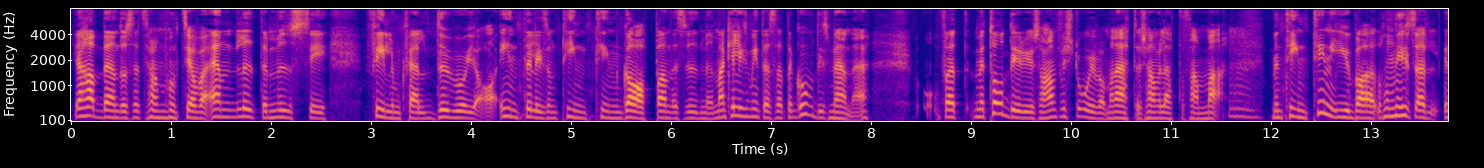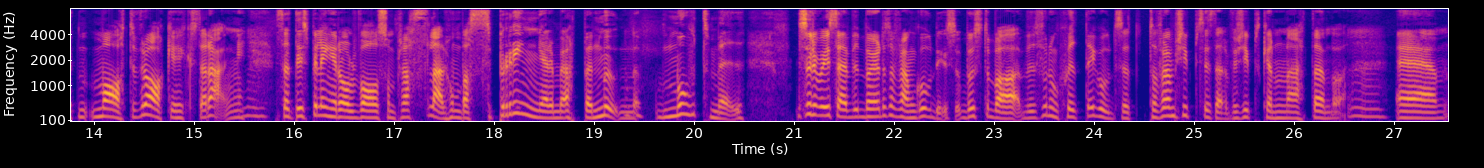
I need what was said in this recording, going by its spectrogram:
jag hade ändå sett fram emot, jag var en lite mysig filmkväll, du och jag, inte liksom Tintin gapandes vid mig. Man kan liksom inte ens äta godis med henne. För att med Todd är det ju så, han förstår ju vad man äter så han vill äta samma. Mm. Men Tintin är ju bara, hon är ju så här ett matvrak i högsta rang. Mm. Så att det spelar ingen roll vad som prasslar, hon bara springer med öppen mun mot mig. Så det var ju så här, vi började ta fram godis och Buster bara, vi får nog skita i godiset, ta fram chips istället för chips kan hon äta ändå. Mm. Eh,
